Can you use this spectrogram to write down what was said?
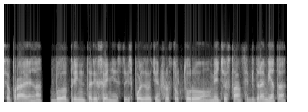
все правильно. Было принято решение использовать инфраструктуру метеостанции гидромета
